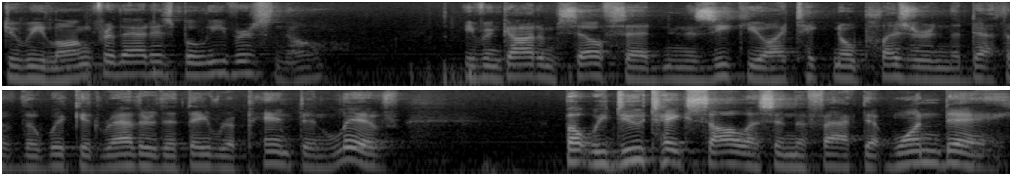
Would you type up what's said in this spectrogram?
Do we long for that as believers? No. Even God Himself said in Ezekiel, I take no pleasure in the death of the wicked, rather that they repent and live. But we do take solace in the fact that one day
